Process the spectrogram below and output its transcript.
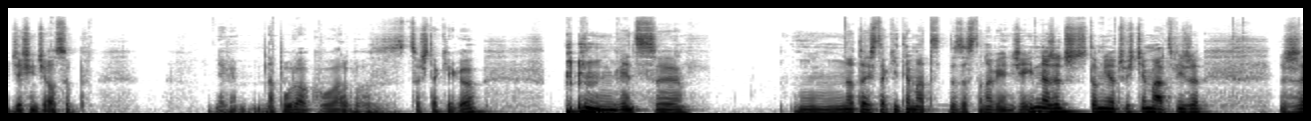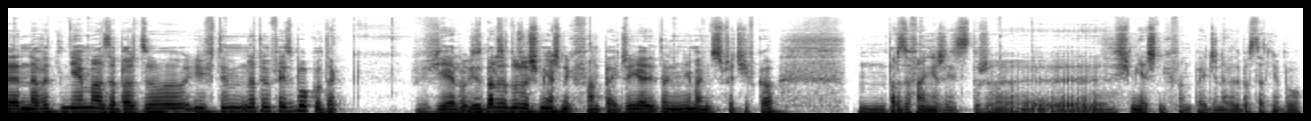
10 osób nie wiem, na pół roku albo coś takiego. Więc y, mm, no to jest taki temat do zastanowienia się. Inna rzecz, to mnie oczywiście martwi, że, że nawet nie ma za bardzo i w tym, na tym Facebooku tak wielu, jest bardzo dużo śmiesznych fanpage'y, ja to nie mam nic przeciwko. Mm, bardzo fajnie, że jest dużo e, śmiesznych fanpage'y, nawet bo ostatnio był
